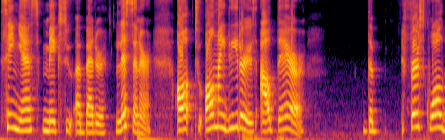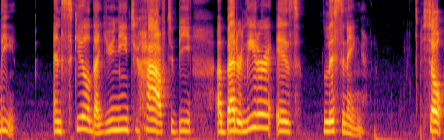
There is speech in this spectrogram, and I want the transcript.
saying yes makes you a better listener all to all my leaders out there the first quality and skill that you need to have to be a better leader is listening. So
